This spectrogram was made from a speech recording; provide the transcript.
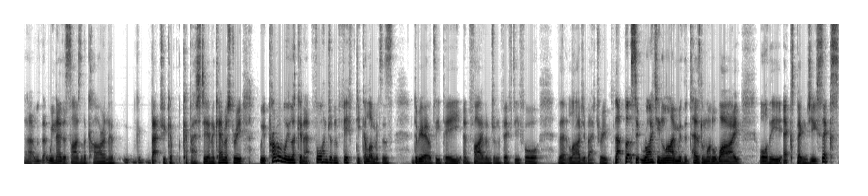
uh, that we know the size of the car and the battery capacity and the chemistry, we're probably looking at 450 kilometers WLTP and 550 for the larger battery. That puts it right in line with the Tesla Model Y or the Xpeng G6.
